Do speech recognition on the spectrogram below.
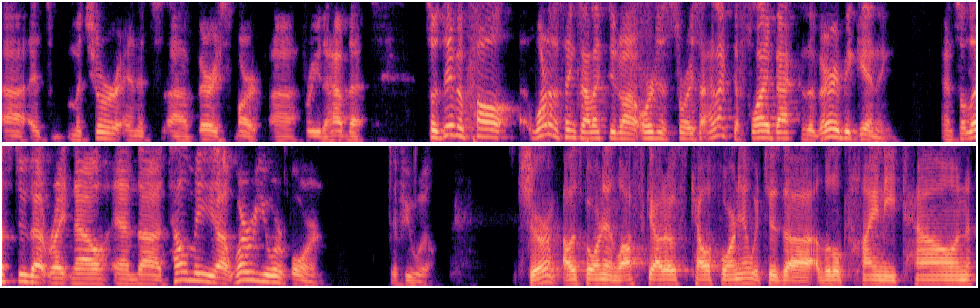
Uh, it's mature and it's uh, very smart uh, for you to have that. So david paul one of the things i like to do on origin stories i like to fly back to the very beginning and so let's do that right now. And uh, tell me uh, where you were born, if you will. Sure. I was born in Los Gatos, California, which is a, a little tiny town,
